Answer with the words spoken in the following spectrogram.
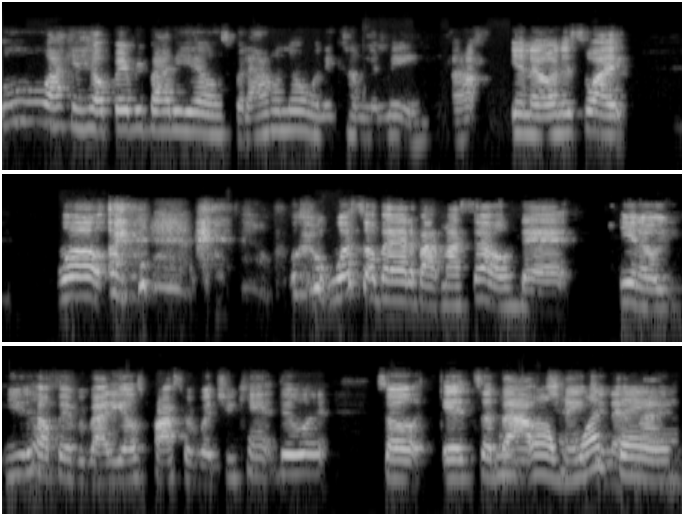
oh, I can help everybody else, but I don't know when it come to me, uh, you know, and it's like, well, what's so bad about myself that you know you help everybody else prosper, but you can't do it? So it's about well, changing that thing.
